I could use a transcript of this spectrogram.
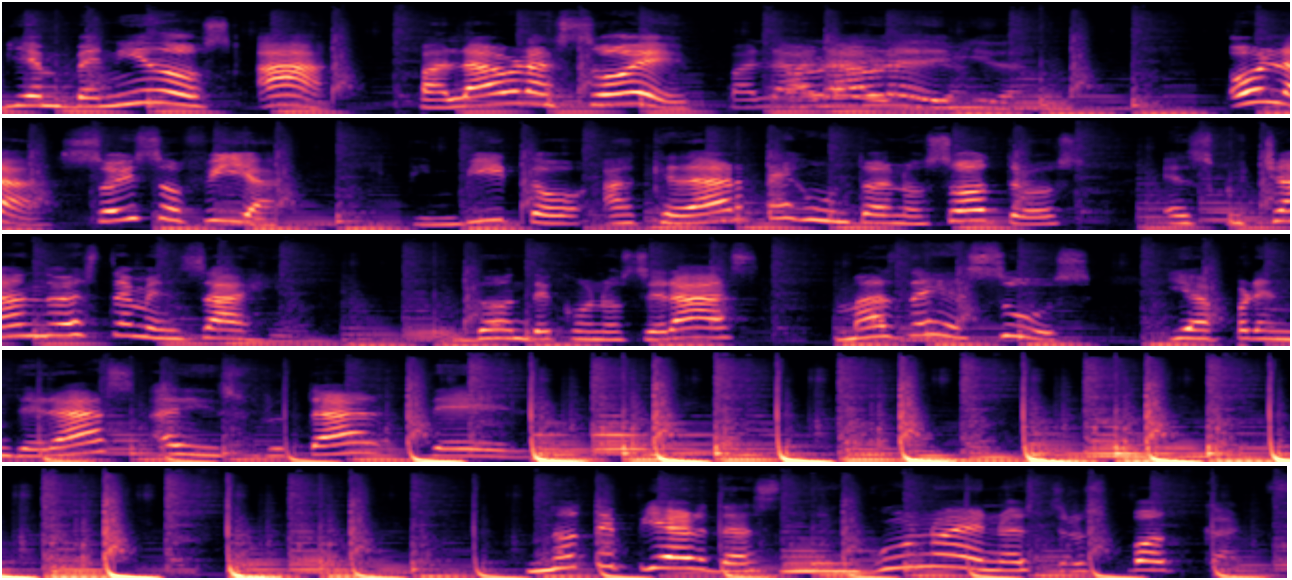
Bienvenidos a Palabra Zoe, Palabra, de vida. Hola, soy Sofía y te invito a quedarte junto a nosotros escuchando este mensaje, donde conocerás más de Jesús y aprenderás a disfrutar de Él. No te pierdas ninguno de nuestros podcasts.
